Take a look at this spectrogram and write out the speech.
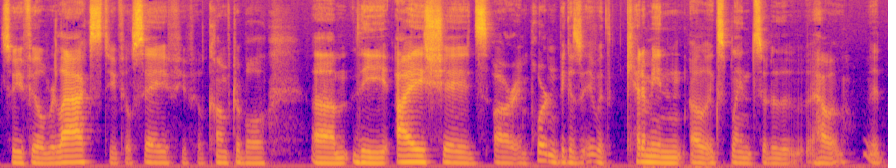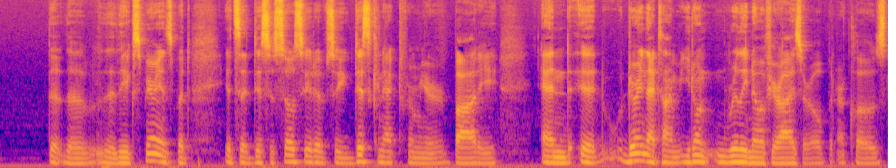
So you feel relaxed, you feel safe, you feel comfortable. Um, the eye shades are important because it, with ketamine, I'll explain sort of the, how it the, the the the experience, but it's a disassociative, so you disconnect from your body, and it, during that time you don't really know if your eyes are open or closed.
